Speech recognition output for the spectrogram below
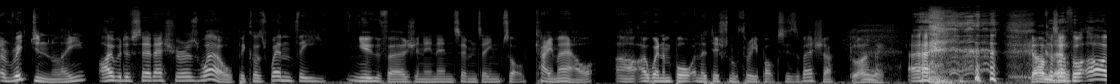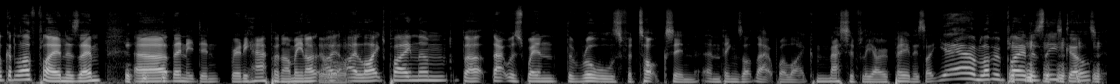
originally I would have said Escher as well because when the new version in N17 sort of came out, uh, I went and bought an additional three boxes of Escher. Blimey. Because Calm I thought, oh, I'm gonna love playing as them. Uh, then it didn't really happen. I mean, I, I, Oh. I liked playing them, but that was when the rules for Toxin and things like that were like massively OP. And it's like, yeah, I'm loving playing as these girls.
